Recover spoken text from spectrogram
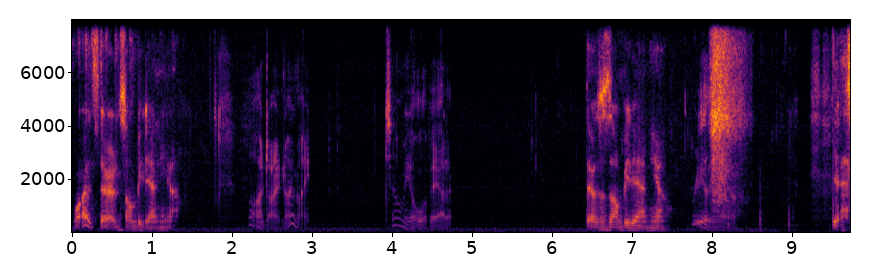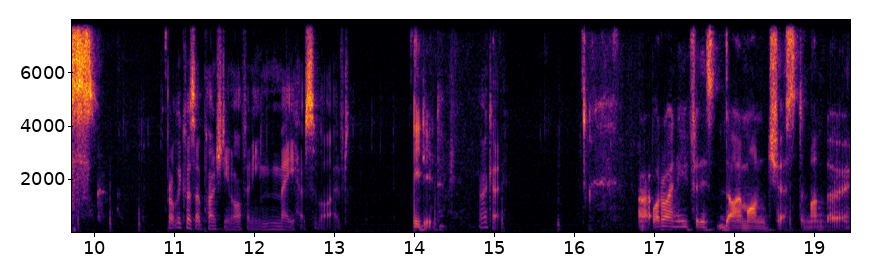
Why is there a zombie down here? I don't know, mate. Tell me all about it. There was a zombie down here. Really now. Yes, Probably because I punched him off and he may have survived. he did. Okay. All right, what do I need for this diamond chest, Mundo?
